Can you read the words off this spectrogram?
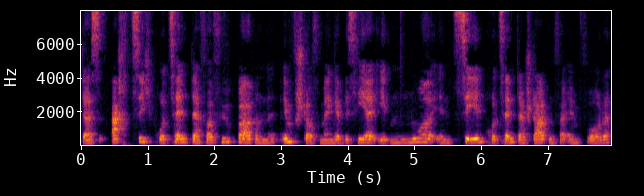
dass 80 Prozent der verfügbaren Impfstoffmenge bisher eben nur in 10 Prozent der Staaten verimpft wurde.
